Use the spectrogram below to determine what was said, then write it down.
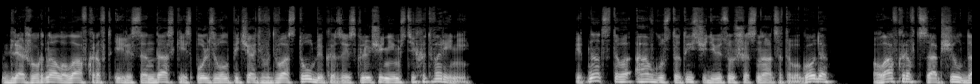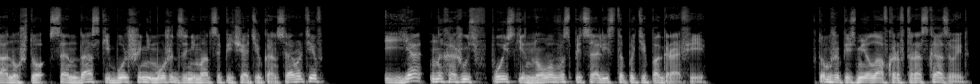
для журнала Лавкрафт или Сендаски использовал печать в два столбика за исключением стихотворений. 15 августа 1916 года Лавкрафт сообщил Дану, что Сендаски больше не может заниматься печатью консерватив, и я нахожусь в поиске нового специалиста по типографии. В том же письме Лавкрафт рассказывает:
